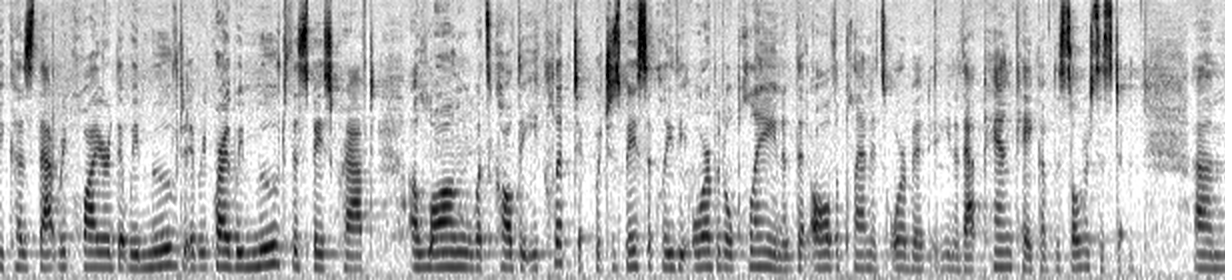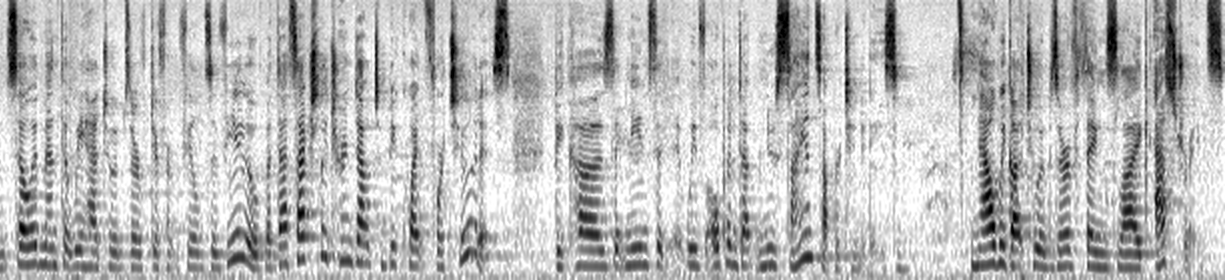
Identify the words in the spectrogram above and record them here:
because that required that we moved, it required we moved the spacecraft along what's called the ecliptic, which is basically the orbital plane that all the planets orbit, you know, that pancake of the solar system. Um, so it meant that we had to observe different fields of view, but that's actually turned out to be quite fortuitous because it means that we've opened up new science opportunities. Now we got to observe things like asteroids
